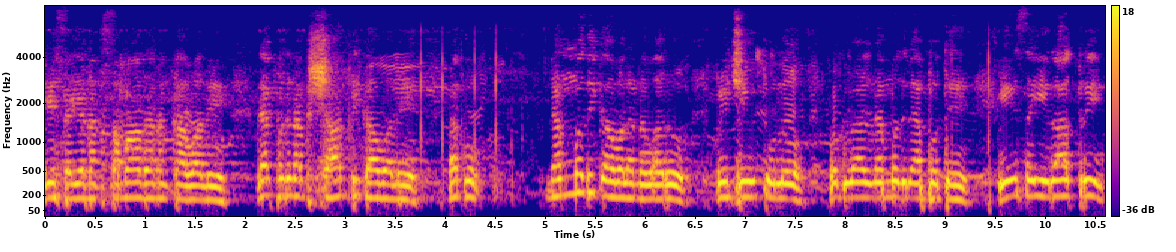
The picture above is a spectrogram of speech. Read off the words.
ఏసయ్య నాకు సమాధానం కావాలి. లేకపోతే నాకు శాంతి కావాలి. నాకు నెమ్మది కావాలన్న వారు మీ జీవితంలో ఒకవేళ నెమ్మది లేకపోతే ఏసై రాత్రి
